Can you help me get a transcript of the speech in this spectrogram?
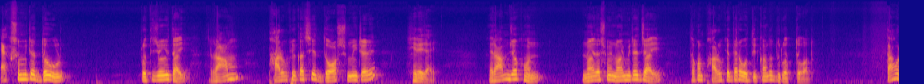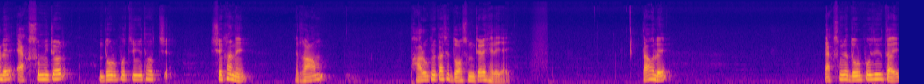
একশো মিটার দৌড় প্রতিযোগিতায় রাম ফারুকের কাছে দশ মিটারে হেরে যায়। রাম যখন নয় দশমিক নয় মিটার যায়, তখন ফারুকের দ্বারা অতিক্রান্ত দূরত্ব কত? তাহলে একশো মিটার দৌড় প্রতিযোগিতা হচ্ছে। সেখানে রাম ফারুকের কাছে দশ মিটারে হেরে যায়। তাহলে একশো মিটার দৌড় প্রতিযোগিতায়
